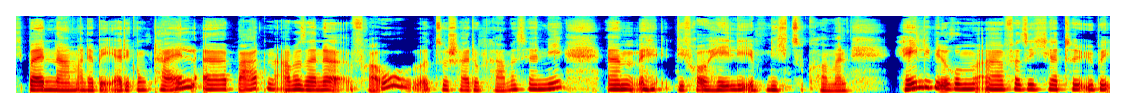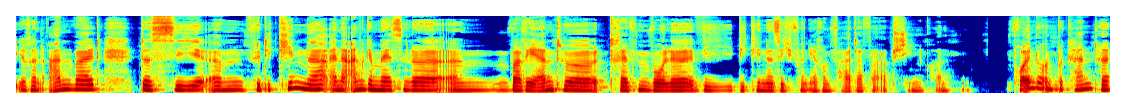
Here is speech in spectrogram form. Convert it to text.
Die beiden nahmen an der Beerdigung teil, äh, baten aber seine Frau, äh, zur Scheidung kam es ja nie, ähm, die Frau Haley eben nicht zu kommen. Haley wiederum äh, versicherte über ihren Anwalt, dass sie ähm, für die Kinder eine angemessene ähm, Variante treffen wolle, wie die Kinder sich von ihrem Vater verabschieden konnten. Freunde und Bekannte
